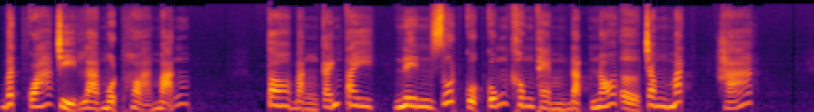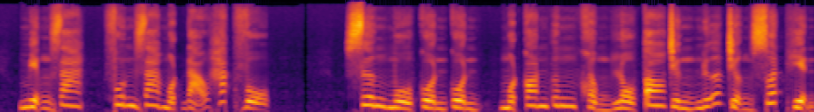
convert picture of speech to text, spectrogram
bất quá chỉ là một hỏa mãng. To bằng cánh tay, nên rốt cuộc cũng không thèm đặt nó ở trong mắt, há. Miệng ra, phun ra một đảo hắc vụ. Sương mù cuồn cuồn, một con ưng khổng lồ to chừng nữa trường xuất hiện.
